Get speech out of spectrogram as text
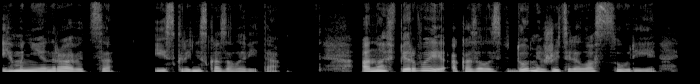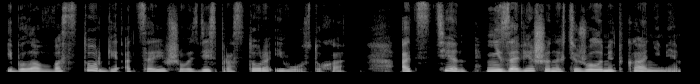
«И мне нравится», — искренне сказала Вита. Она впервые оказалась в доме жителя Лассурии и была в восторге от царившего здесь простора и воздуха, от стен, не завешенных тяжелыми тканями,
